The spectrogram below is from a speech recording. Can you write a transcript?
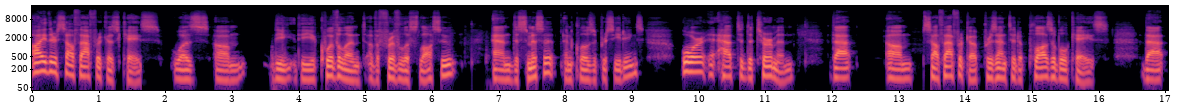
Either South Africa's case was um, the the equivalent of a frivolous lawsuit and dismiss it and close the proceedings, or it had to determine that um, South Africa presented a plausible case that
